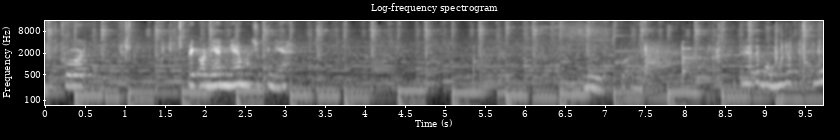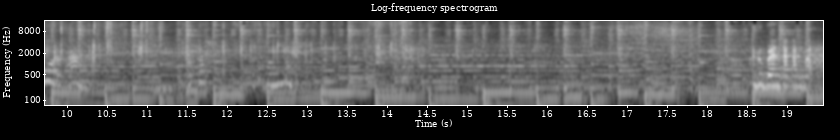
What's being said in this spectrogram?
Ikut spring onionnya masukin ya. Ternyata bumbunya kurang berantakan banget.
